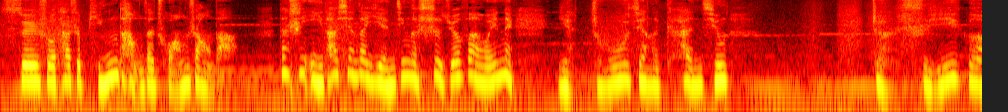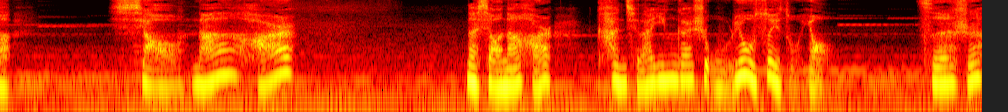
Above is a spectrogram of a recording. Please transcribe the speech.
虽说他是平躺在床上的，但是以他现在眼睛的视觉范围内，也逐渐的看清。这是一个小男孩那小男孩看起来应该是五六岁左右，此时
